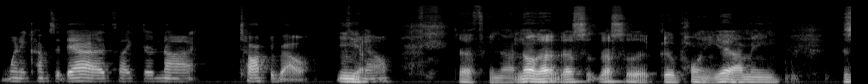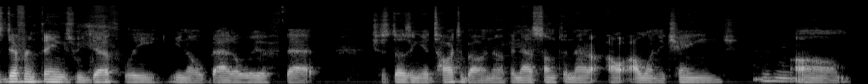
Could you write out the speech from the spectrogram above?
when it comes to dads like they're not talked about, yeah. you know. Definitely not. No, that that's that's a good point. Yeah, I mean, there's different things we definitely you know battle with that just doesn't get talked about enough, and that's something that I, I want to change. Mm-hmm. Um,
